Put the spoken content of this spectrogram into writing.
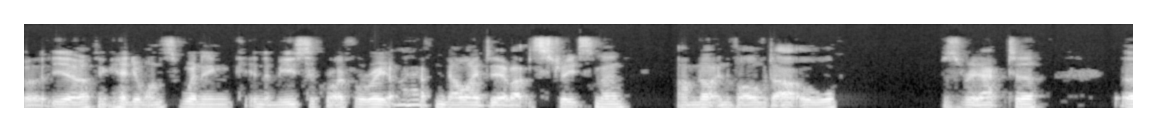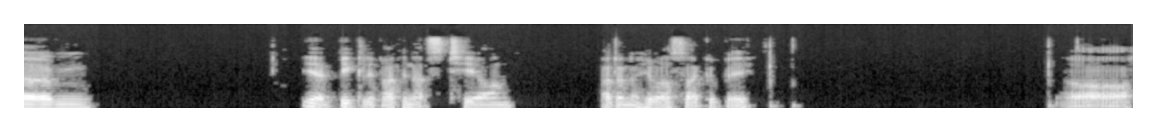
but yeah, I think Headie One's winning in the music rivalry. I have no idea about the streets, man. I'm not involved at all. Just reactor. Um, yeah, Big Lip. I think that's Tion. I don't know who else that could be. Oh,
